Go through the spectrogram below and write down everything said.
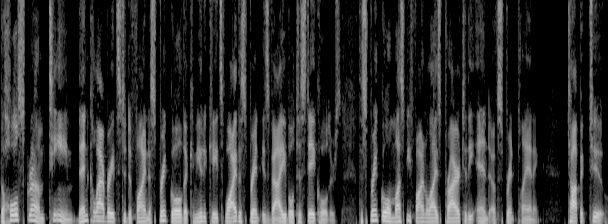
The whole Scrum team then collaborates to define a sprint goal that communicates why the sprint is valuable to stakeholders. The sprint goal must be finalized prior to the end of sprint planning. Topic 2.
